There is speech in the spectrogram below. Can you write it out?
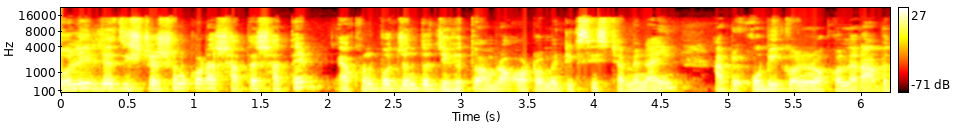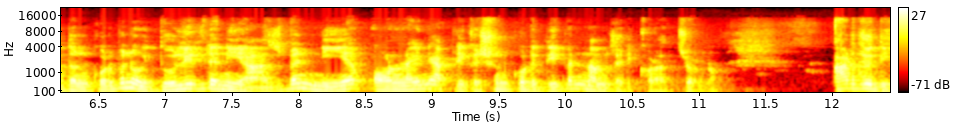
দলিল রেজিস্ট্রেশন করার সাথে সাথে এখন পর্যন্ত যেহেতু আমরা অটোমেটিক সিস্টেমে নাই, আপনি অবিকল নকলের আবেদন করবেন, ওই দলিলটা নিয়ে আসবেন, নিয়ে অনলাইনে অ্যাপ্লিকেশন করে দিবেন নামজারি করার জন্য। আর যদি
